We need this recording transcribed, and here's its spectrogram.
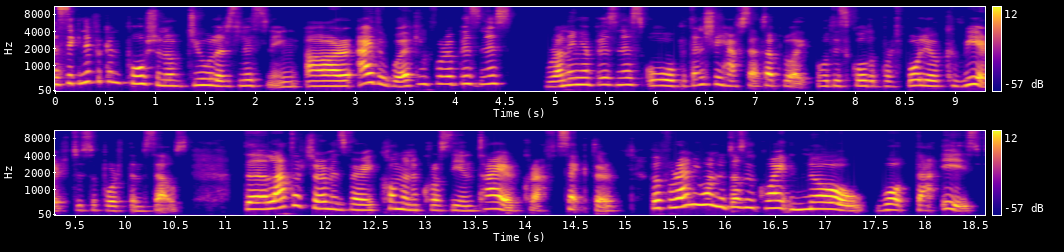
A significant portion of jewelers listening are either working for a business running a business or potentially have set up like what is called a portfolio career to support themselves. The latter term is very common across the entire craft sector, but for anyone who doesn't quite know what that is,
